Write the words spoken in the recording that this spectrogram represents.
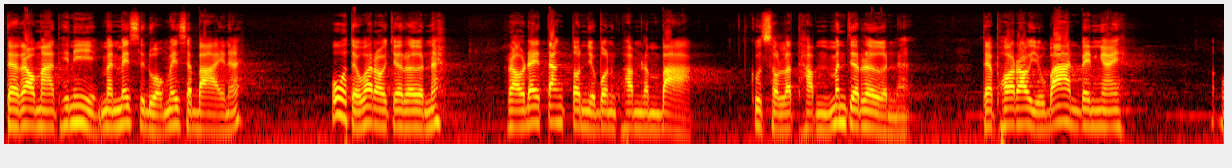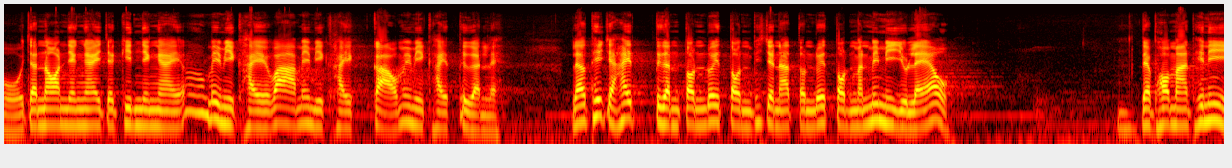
แต่เรามาที่นี่มันไม่สะดวกไม่สบายนะ โอ้ แต่ว่าเราเจริญนะ เราได้ตั้งตนอยู่บนความลำบาก กุศลธรรมมันเจริญนะแต่พอเราอยู่บ้านเป็นไง โอ้จะนอนยังไงจะกินยังไงไม่มีใครว่าไม่มีใครกล่าว ไม่มีใครเตือนเลย แล้วที่จะให้เตือนตนด้วยตน พิจารณาตนด้วยตนมันไม่มีอยู่แล้ว แต่พอมาที่นี่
